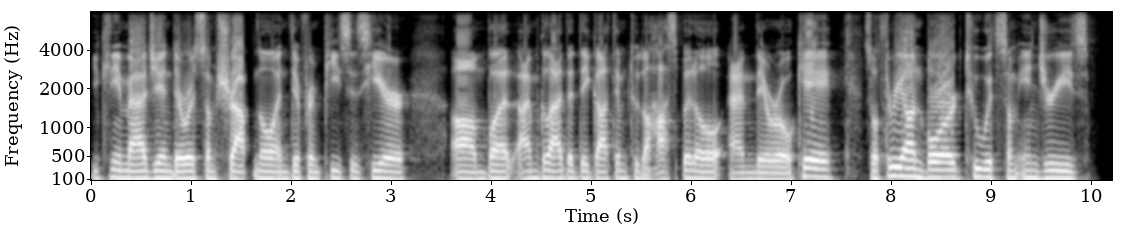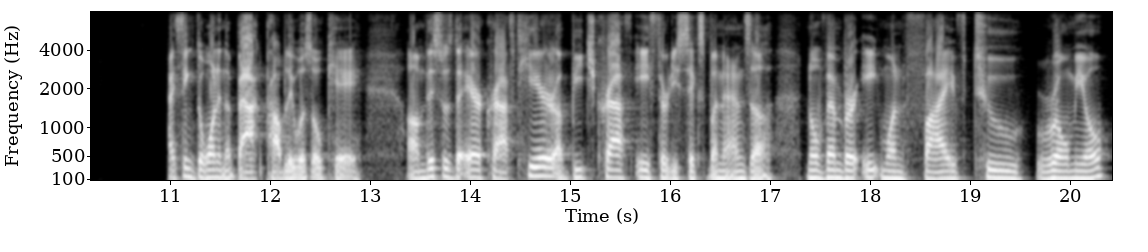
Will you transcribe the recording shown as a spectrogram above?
You can imagine there was some shrapnel and different pieces here. Um, but I'm glad that they got them to the hospital and they were okay. So three on board, two with some injuries. I think the one in the back probably was okay. Um, this was the aircraft here, a Beechcraft A36 Bonanza, November 8152 Romeo.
